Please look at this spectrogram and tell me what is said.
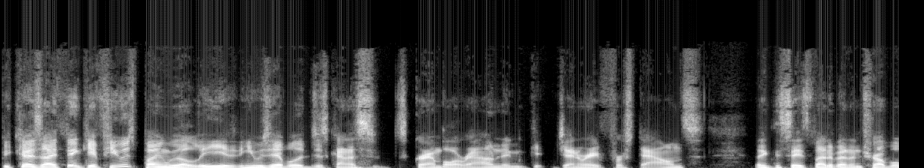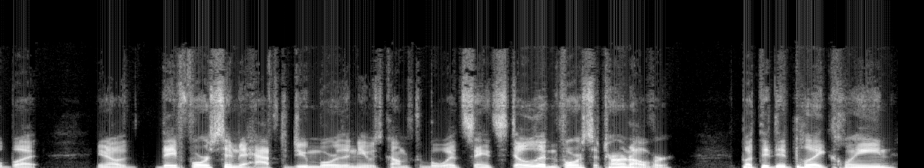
because I think if he was playing with a lead and he was able to just kind of scramble around and get, generate first downs, I think the Saints might have been in trouble. But, you know, they forced him to have to do more than he was comfortable with. Saints still didn't force a turnover, but they did play clean.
